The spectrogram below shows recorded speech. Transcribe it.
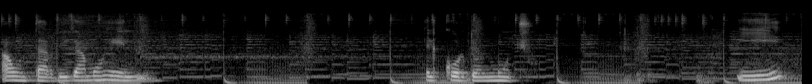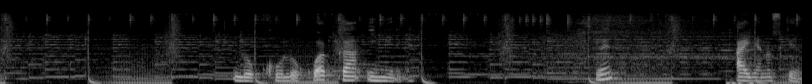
a untar, digamos, el, el cordón mucho. Y lo coloco acá y miren. ven? Ahí ya nos quedó.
